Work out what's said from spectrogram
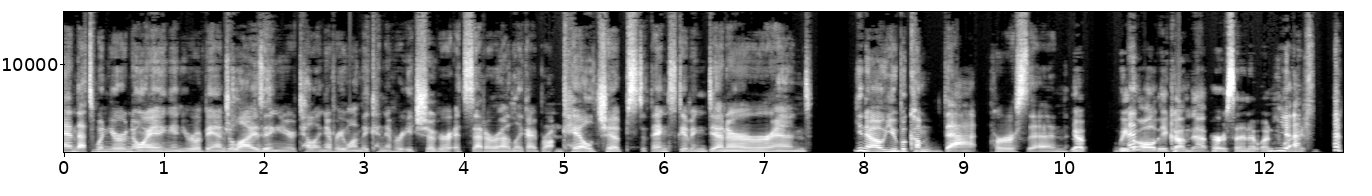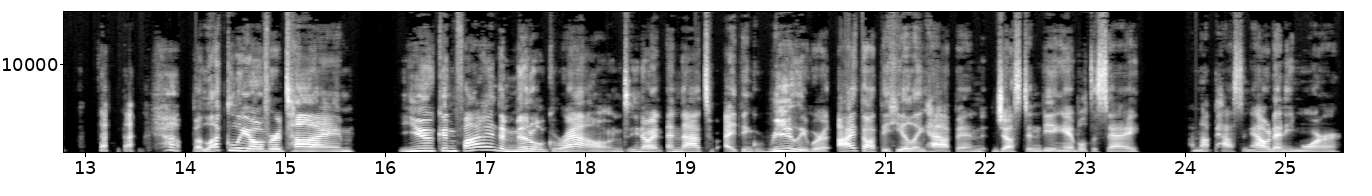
And that's when you're annoying and you're evangelizing and you're telling everyone they can never eat sugar, etc. Like I brought mm-hmm. kale chips to Thanksgiving dinner and, you know, you become that person. Yep. We've and, all become that person at one point. Yeah. but luckily over time, you can find a middle ground, you know, and, and that's, I think, really where I thought the healing happened just in being able to say, I'm not passing out anymore.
